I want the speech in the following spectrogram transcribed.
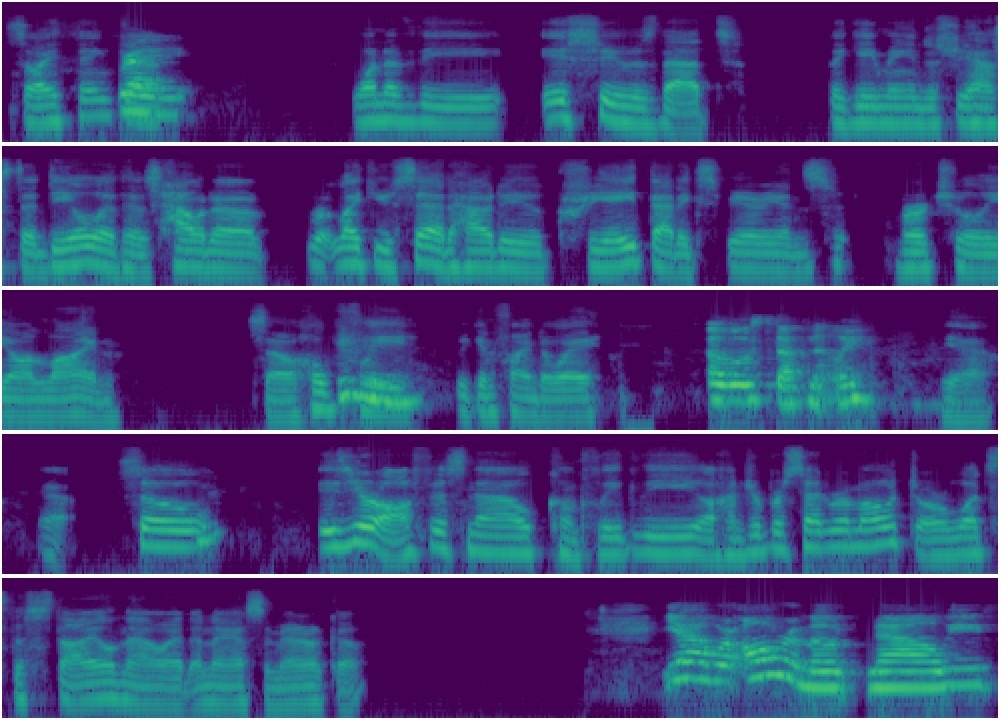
So I think right. one of the issues that the gaming industry has to deal with is how to, like you said, how to create that experience virtually online. So hopefully mm-hmm. we can find a way. Oh, most definitely. Yeah, yeah. So is your office now completely 100% remote or what's the style now at NIS America? Yeah, we're all remote now. We've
